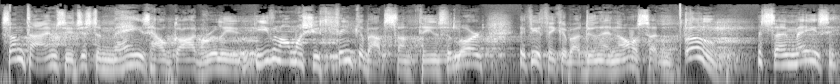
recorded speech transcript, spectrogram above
Sometimes you're just amazed how God really, even almost you think about something and say, Lord, if you think about doing that, and all of a sudden, boom, it's amazing.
